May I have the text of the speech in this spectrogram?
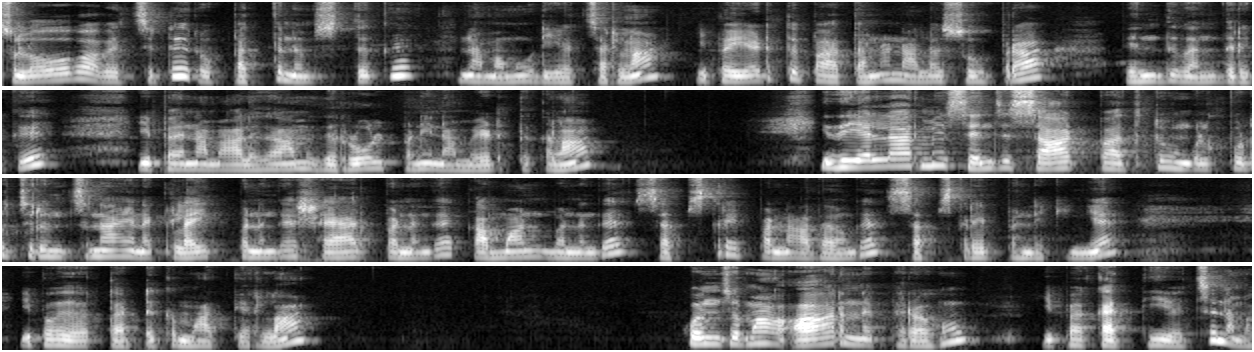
ஸ்லோவாக வச்சுட்டு ஒரு பத்து நிமிஷத்துக்கு நம்ம மூடி வச்சிடலாம். இப்போ எடுத்து பார்த்தோம்னா நல்லா சூப்பராக வெந்து வந்திருக்கு. இப்போ நம்ம அழுகாமல் இதை ரோல் பண்ணி நம்ம எடுத்துக்கலாம். இது எல்லாருமே செஞ்சு ஷார்ட் பார்த்துட்டு உங்களுக்கு பிடிச்சிருந்துச்சுன்னா எனக்கு லைக் பண்ணுங்கள் ஷேர் பண்ணுங்கள் கமெண்ட் பண்ணுங்கள் சப்ஸ்கிரைப் பண்ணாதவங்க சப்ஸ்கிரைப் பண்ணிக்கிங்க. இப்போ ஒரு தட்டுக்கு மாற்றிடலாம் கொஞ்சமாக ஆறின பிறகும் இப்போ கத்தி வச்சு நம்ம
